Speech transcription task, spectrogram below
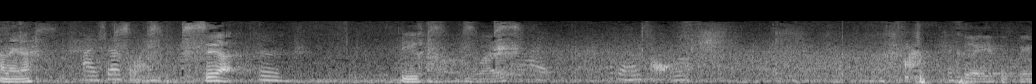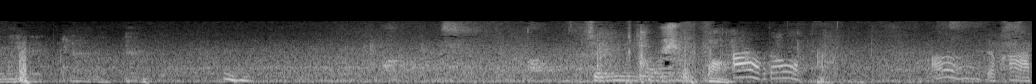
อะไรนะ ลายเสื้อสวย เสื้ออืมสีขาวใช่สวยทั้งสองอะไม่เคยฝึกเพลงนี้เลยฉันก็ป้องอ้าวโต้อ้าวเกือบขาด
